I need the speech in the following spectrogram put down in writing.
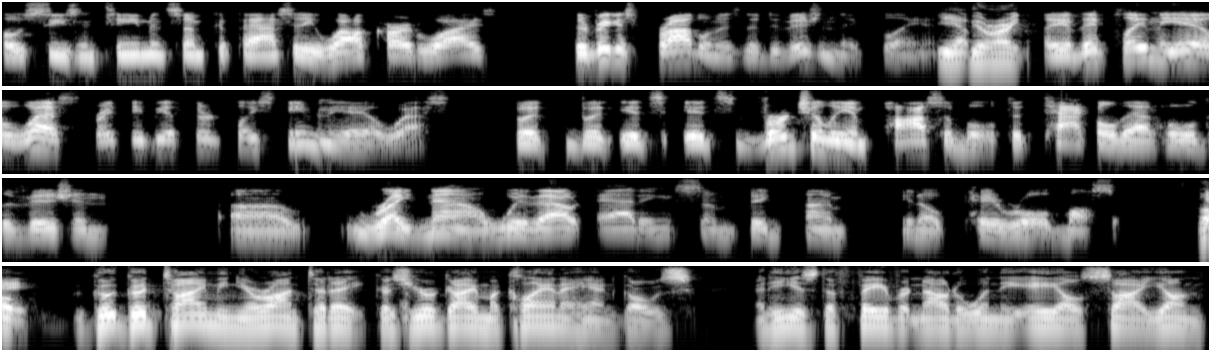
postseason team in some capacity, wild card wise? Their biggest problem is the division they play in. Yep. You're right. Like if they played in the AL West, right, they'd be a third place team in the AL West. But but it's it's virtually impossible to tackle that whole division uh, right now without adding some big time, you know, payroll muscle. Well, hey. good good timing you're on today because your guy McClanahan goes and he is the favorite now to win the AL Cy Young.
